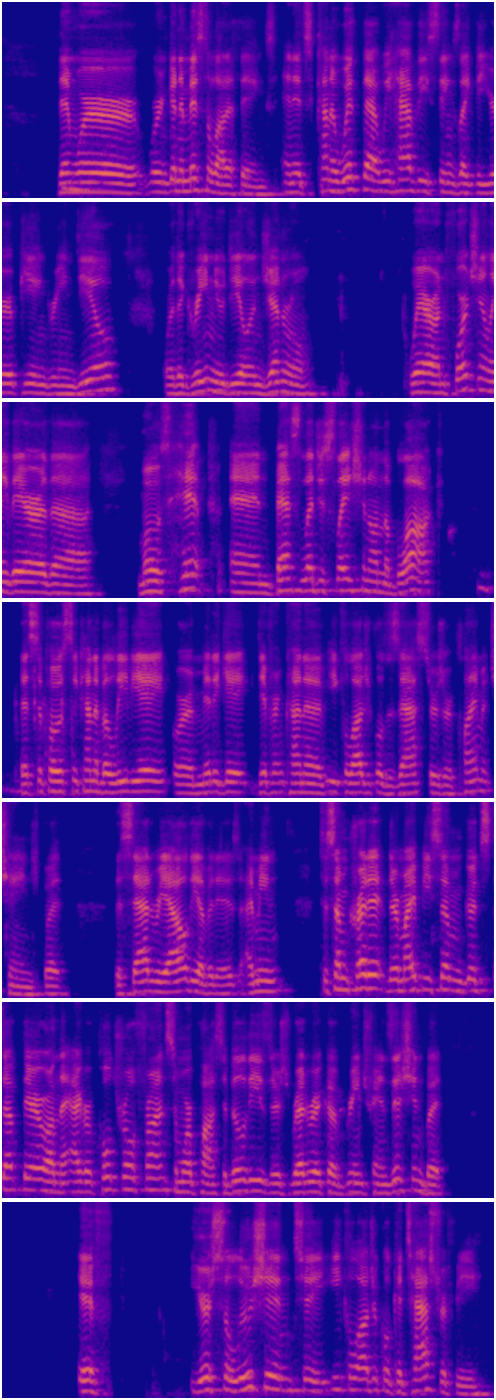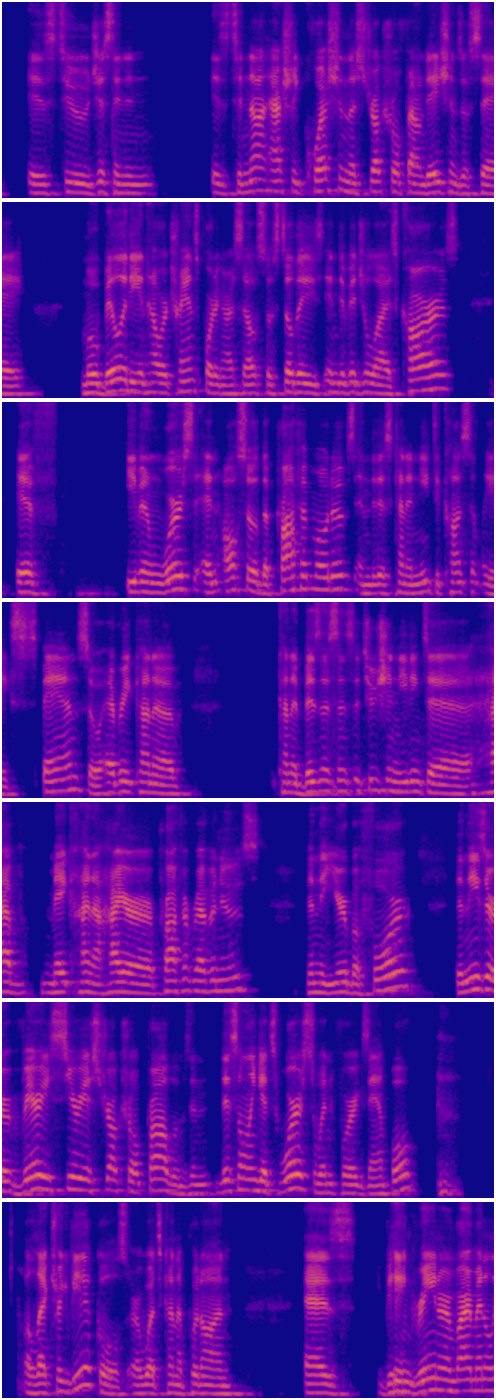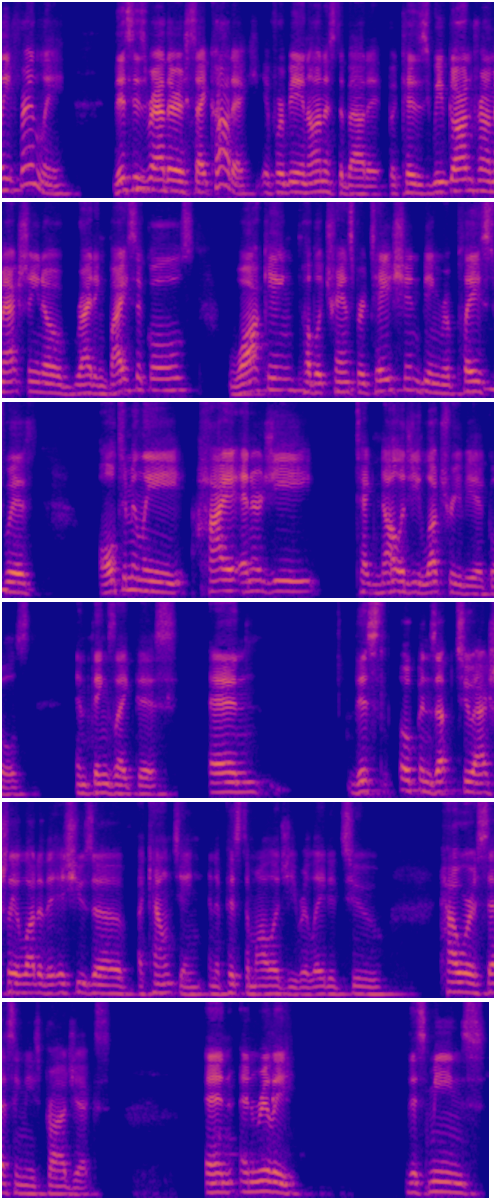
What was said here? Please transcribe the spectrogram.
then mm-hmm. we're we're going to miss a lot of things and it's kind of with that we have these things like the european green deal or the green new deal in general where unfortunately they are the most hip and best legislation on the block that's supposed to kind of alleviate or mitigate different kind of ecological disasters or climate change. But the sad reality of it is i mean to some credit there might be some good stuff there on the agricultural front some more possibilities. There's rhetoric of green transition but if your solution to ecological catastrophe is to just in is to not actually question the structural foundations of say mobility and how we're transporting ourselves so still these individualized cars if even worse and also the profit motives and this kind of need to constantly expand. So every kind of kind of business institution needing to have make kind of higher profit revenues than the year before then these are very serious structural problems. And this only gets worse when for example electric vehicles are what's kind of put on as being green or environmentally friendly this is rather psychotic if we're being honest about it because we've gone from actually you know riding bicycles walking public transportation being replaced with ultimately high energy technology luxury vehicles and things like this. And this opens up to actually a lot of the issues of accounting and epistemology related to how we're assessing these projects. And and really this means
